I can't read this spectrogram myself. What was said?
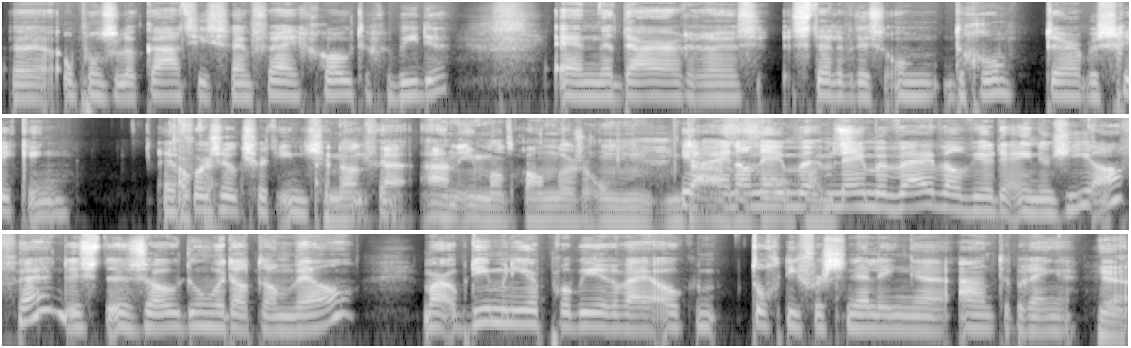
uh, op onze locaties zijn vrij grote gebieden. En uh, daar uh, stellen we dus om de grond ter beschikking. Okay. Voor zulke soort initiatieven. En dan aan iemand anders om. Ja, en dan nemen, nemen wij wel weer de energie af. Hè? Dus de, zo doen we dat dan wel. Maar op die manier proberen wij ook toch die versnelling uh, aan te brengen. Ja.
